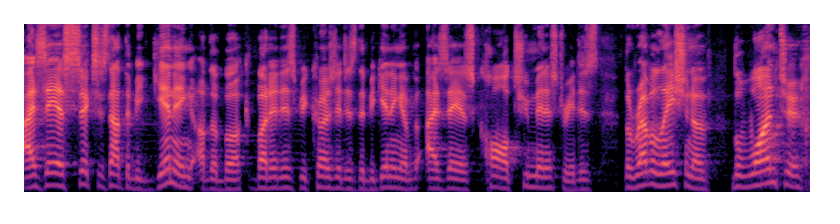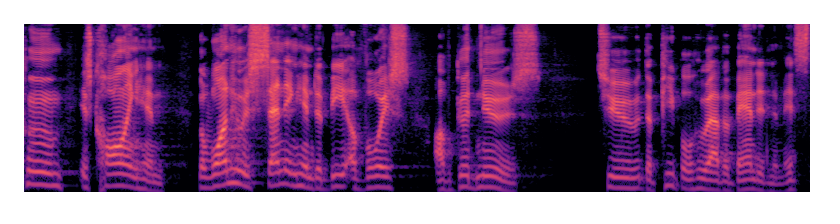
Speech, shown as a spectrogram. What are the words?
Isaiah 6 is not the beginning of the book, but it is because it is the beginning of Isaiah's call to ministry. It is the revelation of the one to whom is calling him, the one who is sending him to be a voice of good news to the people who have abandoned him. It's,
